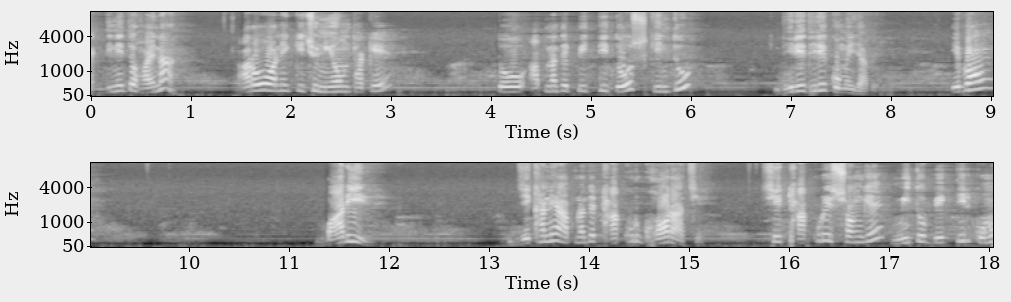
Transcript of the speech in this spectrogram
একদিনে তো হয় না, আরও অনেক কিছু নিয়ম থাকে। তো আপনাদের পিতৃদোষ কিন্তু ধীরে ধীরে কমে যাবে এবং বাড়ির যেখানে আপনাদের ঠাকুর ঘর আছে, সেই ঠাকুরের সঙ্গে মৃত ব্যক্তির কোনো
